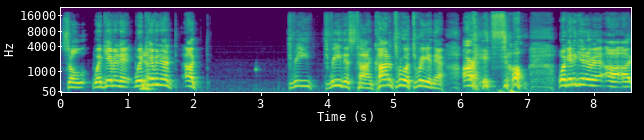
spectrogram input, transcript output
So, we're giving it we're Yeah. giving it a 3 3 this time. Connor threw a 3 in there. All right. So, we're going to give it a, a,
